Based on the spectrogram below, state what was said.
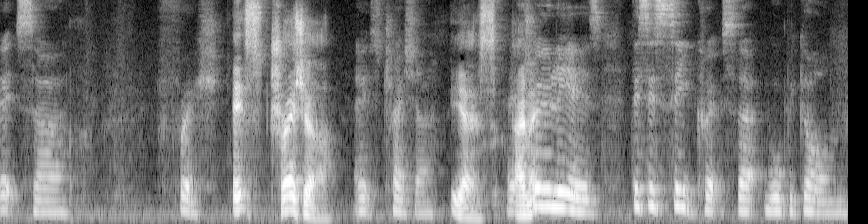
It's uh, Frisch. It's treasure. It's treasure. Yes, It and it, truly is. This is secrets that will be gone.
